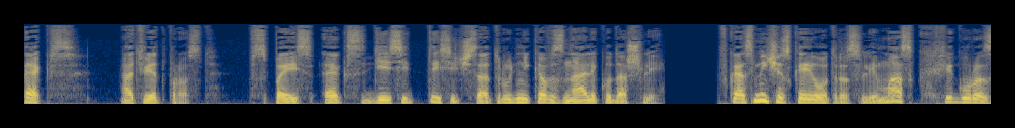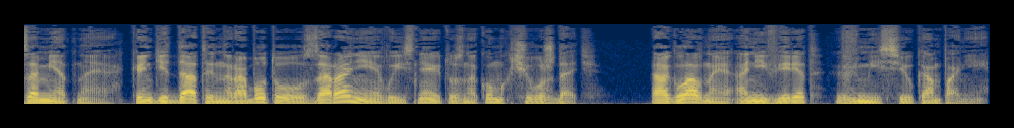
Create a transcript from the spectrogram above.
X? Ответ прост. В SpaceX 10 тысяч сотрудников знали, куда шли. В космической отрасли Маск — фигура заметная. Кандидаты на работу заранее выясняют у знакомых, чего ждать. А главное, они верят в миссию компании.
